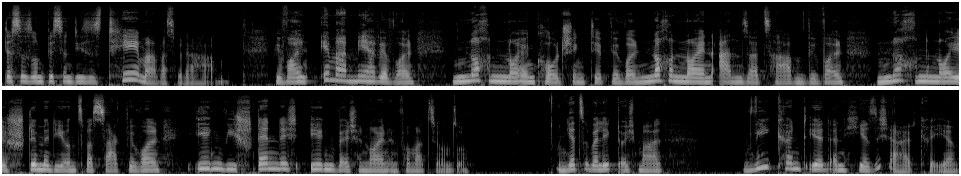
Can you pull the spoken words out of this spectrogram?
das ist so ein bisschen dieses Thema, was wir da haben. Wir wollen immer mehr, wir wollen noch einen neuen Coaching-Tipp, wir wollen noch einen neuen Ansatz haben, wir wollen noch eine neue Stimme, die uns was sagt, wir wollen irgendwie ständig irgendwelche neuen Informationen so. Und jetzt überlegt euch mal, wie könnt ihr denn hier Sicherheit kreieren?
